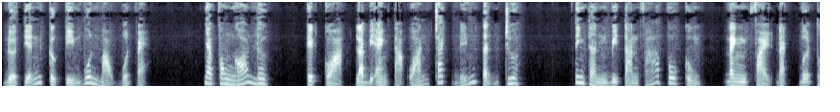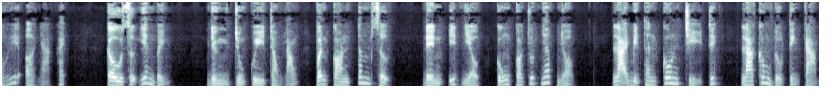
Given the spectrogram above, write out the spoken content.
đưa tiễn cực kỳ muôn màu buồn vẻ. Nhạc Phong ngó lơ, kết quả là bị anh ta oán trách đến tận trưa. Tinh thần bị tàn phá vô cùng, đành phải đặt bữa tối ở nhà khách, cầu sự yên bình. Nhưng trung quy trong lòng vẫn còn tâm sự, nên ít nhiều cũng có chút nhấp nhộm. Lại bị thần côn chỉ trích là không đủ tình cảm.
